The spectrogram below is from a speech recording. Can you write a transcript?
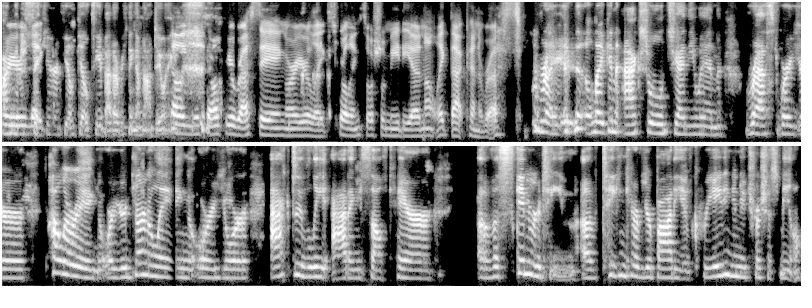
I'm you're gonna sit like- here and feel guilty about everything I'm not doing. telling yourself you're resting or you're like scrolling social media, not like that kind of rest. right like an actual genuine rest where you're coloring or you're journaling or you're actively adding self-care of a skin routine of taking care of your body of creating a nutritious meal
